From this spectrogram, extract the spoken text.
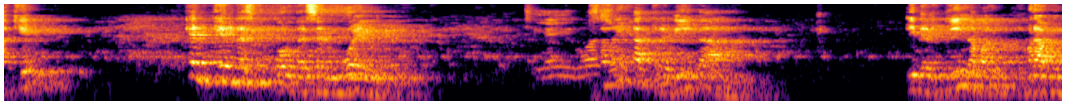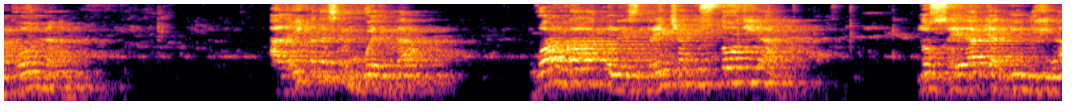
¿a quién? ¿Qué entiendes por desenvuelta? esa hija atrevida, libertina, bravucona, a la hija desenvuelta, guárdala con estrecha custodia, no sea que algún día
